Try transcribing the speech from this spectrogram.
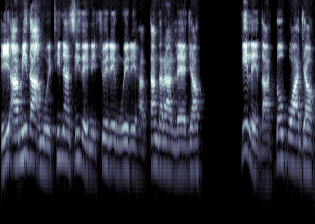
ဒီအာမိဒအမွေထိနစည်းစိမ်တွေရွှေတွေငွေတွေဟာတန္တရာလဲကြောင်းကိလေသာတိုးပွားကြောင်း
